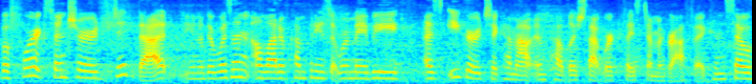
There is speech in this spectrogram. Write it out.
before Accenture did that, you know, there wasn't a lot of companies that were maybe as eager to come out and publish that workplace demographic. And so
